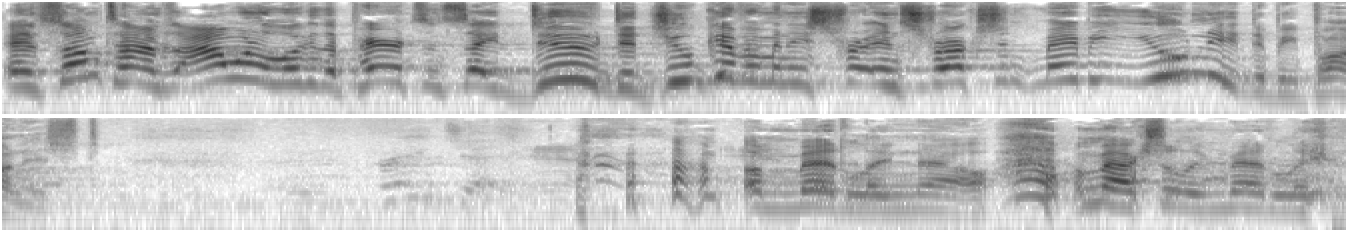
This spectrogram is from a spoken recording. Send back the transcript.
And sometimes I want to look at the parents and say, dude, did you give them any instruction? Maybe you need to be punished. I'm meddling now. I'm actually meddling.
